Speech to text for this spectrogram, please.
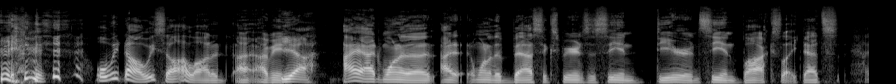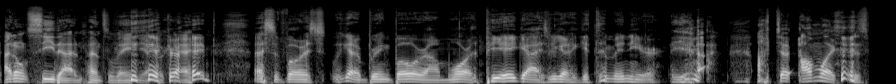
well, we no, we saw a lot of. I, I mean, yeah. I had one of the I, one of the best experiences seeing deer and seeing bucks. Like that's I don't see that in Pennsylvania. Okay, right? That's the bonus. We got to bring Beau around more. The PA guys, we got to get them in here. yeah, I'm, like just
